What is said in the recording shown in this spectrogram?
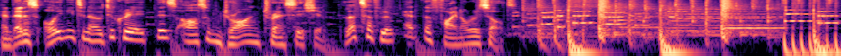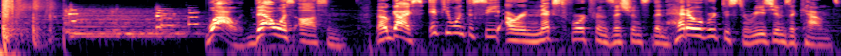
And that is all you need to know to create this awesome drawing transition. Let's have a look at the final result. Wow, that was awesome! Now guys, if you want to see our next 4 transitions, then head over to Storysium's account.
